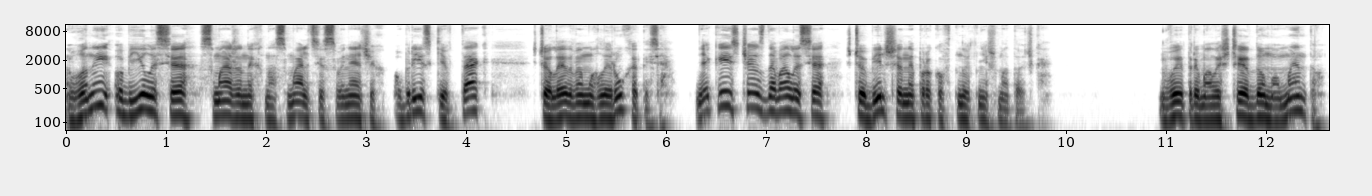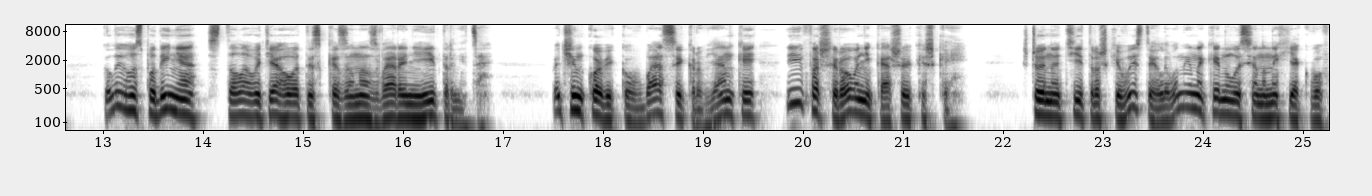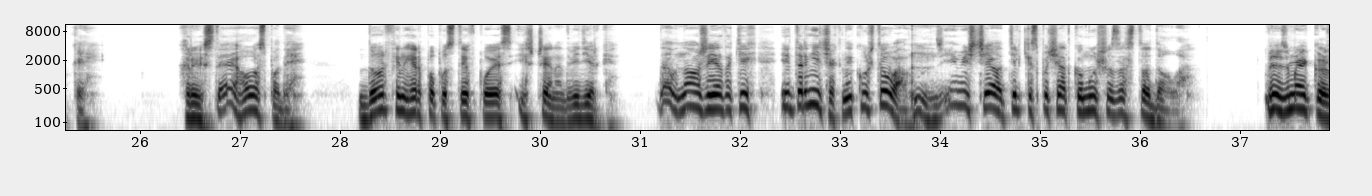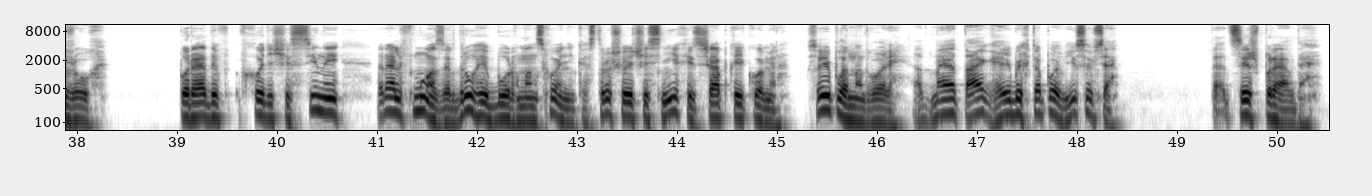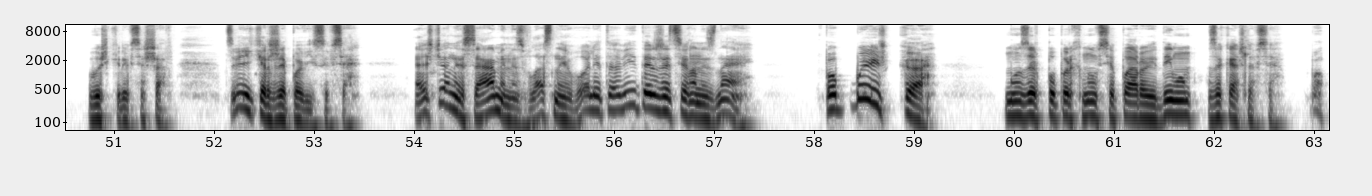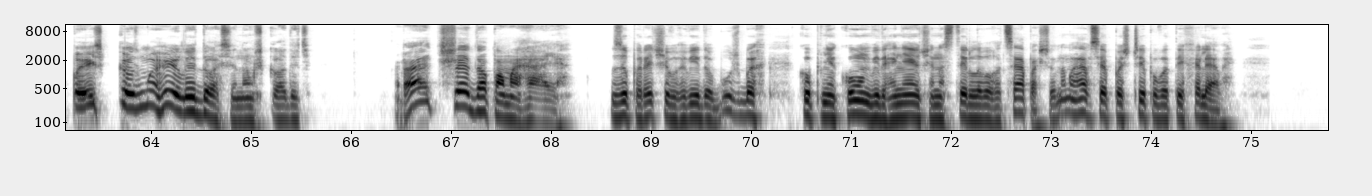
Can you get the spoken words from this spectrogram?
Вони об'їлися смажених на смальці свинячих обрізків так, що ледве могли рухатися. Якийсь час здавалося, що більше не проковтнуть ні шматочка. Витримали ще до моменту, коли господиня стала витягувати з казана зварені ітерніця, печінкові ковбаси, кров'янки і фаршировані кашею кишки. Щойно ті трошки вистигли, вони накинулися на них, як вовки. Христе Господи! Дорфінгер попустив пояс іще на дві дірки. Давно вже я таких ітернічок не куштував. З'їм іще, от тільки спочатку мушу за сто долар. Візьми кожух, порадив, входячи з сіни, Ральф Мозер, другий бургман з Хойніка, струшуючи сніг із шапки й комір. Сипле на дворі, а дме так, гей би хто повісився. Та це ж правда, вишкірився шаф. Цвікер же повісився. А що не сам і не з власної волі, то вітер же цього не знає. Пописька. Мозер поперхнувся парою димом, закашлявся. Пописька з могили досі нам шкодить. Радше допомагає, заперечив Гвідо Бушбах, копняком відганяючи настирливого цапа, що намагався пощипувати халяви.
